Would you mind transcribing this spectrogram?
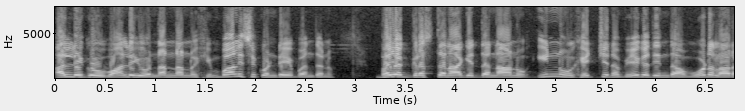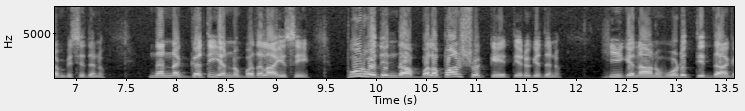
ಅಲ್ಲಿಗೂ ವಾಲಿಯು ನನ್ನನ್ನು ಹಿಂಬಾಲಿಸಿಕೊಂಡೇ ಬಂದನು. ಭಯಗ್ರಸ್ತನಾಗಿದ್ದ ನಾನು ಇನ್ನೂ ಹೆಚ್ಚಿನ ವೇಗದಿಂದ ಓಡಲಾರಂಭಿಸಿದೆನು. ನನ್ನ ಗತಿಯನ್ನು ಬದಲಾಯಿಸಿ ಪೂರ್ವದಿಂದ ಬಲಪಾರ್ಶ್ವಕ್ಕೆ ತಿರುಗಿದನು. ಹೀಗೆ ನಾನು ಓಡುತ್ತಿದ್ದಾಗ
